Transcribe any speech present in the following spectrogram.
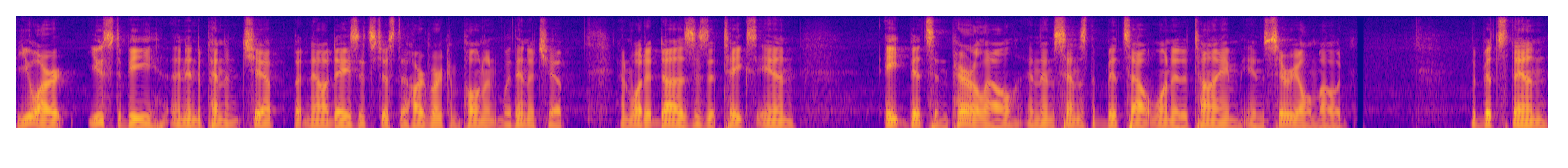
UART used to be an independent chip, but nowadays it's just a hardware component within a chip. And what it does is it takes in 8 bits in parallel and then sends the bits out one at a time in serial mode. The bits then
